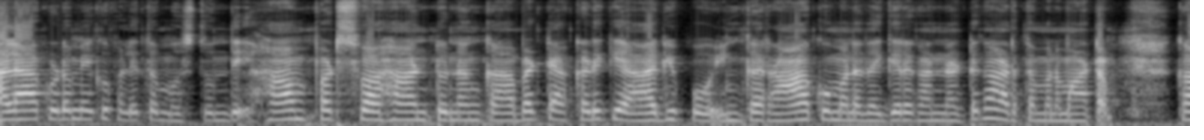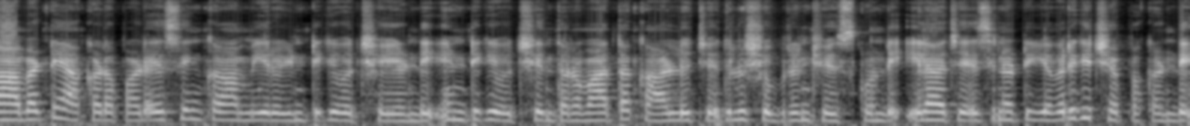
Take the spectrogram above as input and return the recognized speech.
అలా కూడా మీకు ఫలితం వస్తుంది. హామ్ ఫట్ స్వాహ అంటున్నాం కాబట్టి అక్కడికి ఆగిపో ఇంకా రాకు మన దగ్గరకు అన్నట్టుగా అర్థం అనమాట కాబట్టి అక్కడ పడేసి ఇంకా మీరు ఇంటికి వచ్చేయండి. ఇంటికి వచ్చిన తర్వాత కాళ్ళు చేతులు శుభ్రం చేసుకోండి. ఇలా చేసినట్టు ఎవరికి చెప్పకండి.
